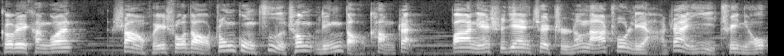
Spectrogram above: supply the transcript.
各位看官，上回说到中共自称领导抗战，八年时间却只能拿出俩战役吹牛，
